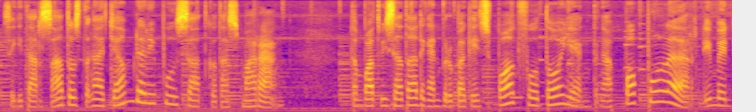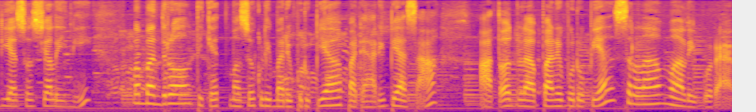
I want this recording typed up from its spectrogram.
sekitar satu setengah jam dari pusat kota Semarang. Tempat wisata dengan berbagai spot foto yang tengah populer di media sosial ini membandrol tiket masuk Rp5.000 pada hari biasa atau Rp8.000 selama liburan.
